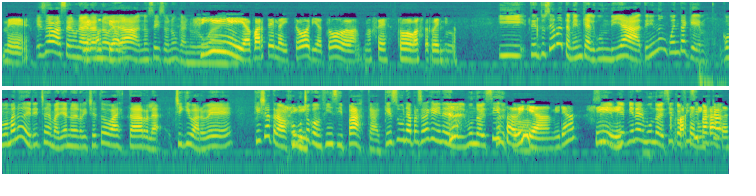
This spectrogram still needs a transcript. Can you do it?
me Esa va a ser una gran novedad, no se hizo nunca en Uruguay. Sí, aparte de la historia, todo, no sé, todo va a ser re lindo. Y te entusiasma también que algún día, teniendo en cuenta que como mano derecha de Mariano del Richetto va a estar la Chiqui Barbé, que ella trabajó mucho con Finzi Pasca, que es una persona que viene del mundo del circo. No sabía, mira. Sí, viene del mundo del circo. Aparte me Pasca,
